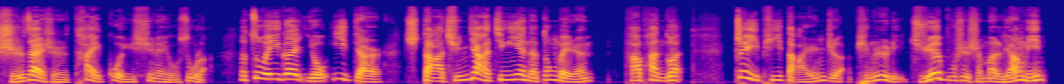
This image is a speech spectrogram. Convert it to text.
实在是太过于训练有素了。那作为一个有一点打群架经验的东北人，他判断这批打人者平日里绝不是什么良民，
